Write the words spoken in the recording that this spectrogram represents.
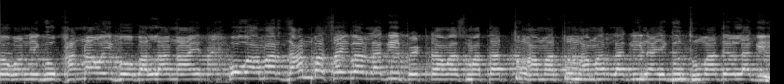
তখন ইগু খানা হইব বালা নাই। ও আমার জান বাঁচাইবার লাগি পেট্টা মাছ মাথার তু আমার তুম আমার লাগি না ইগু তোমাদের লাগি।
